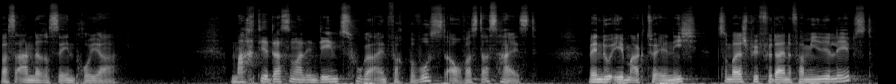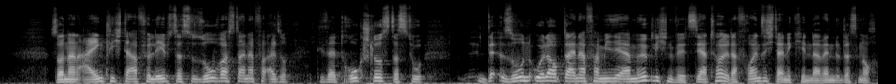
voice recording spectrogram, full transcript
was anderes sehen pro Jahr. Mach dir das mal in dem Zuge einfach bewusst auch, was das heißt. Wenn du eben aktuell nicht zum Beispiel für deine Familie lebst, sondern eigentlich dafür lebst, dass du sowas deiner, also dieser Trugschluss, dass du so einen Urlaub deiner Familie ermöglichen willst. Ja toll, da freuen sich deine Kinder, wenn du das noch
